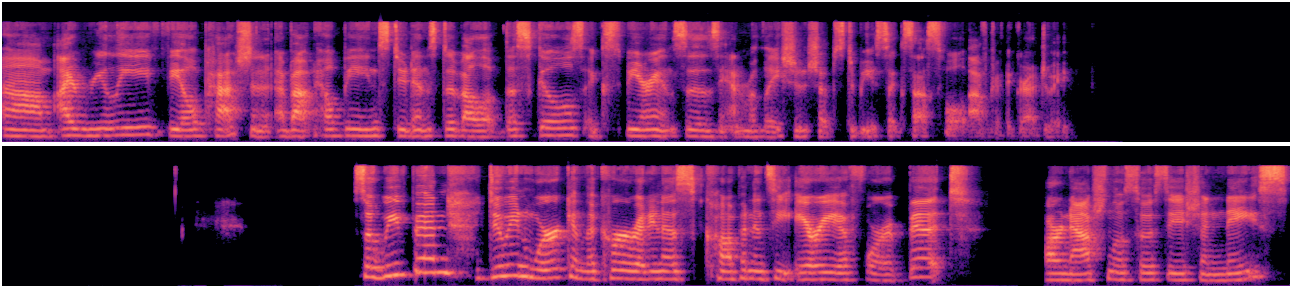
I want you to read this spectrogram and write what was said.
Um, I really feel passionate about helping students develop the skills, experiences, and relationships to be successful after they graduate. So we've been doing work in the career readiness competency area for a bit. Our National Association NACE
